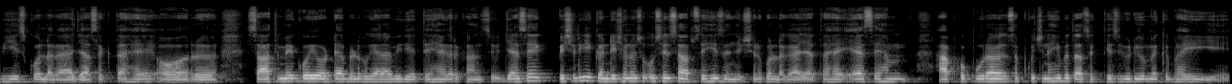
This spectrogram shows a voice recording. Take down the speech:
भी इसको लगाया जा सकता है। और साथ में कोई और टैबलेट वगैरह भी देते हैं अगर खांसी जैसे पेशेंट की कंडीशन है, उस हिसाब से ही इस इंजेक्शन को लगाया जाता है। ऐसे हम आपको पूरा सब कुछ नहीं बता सकते इस वीडियो में कि भाई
